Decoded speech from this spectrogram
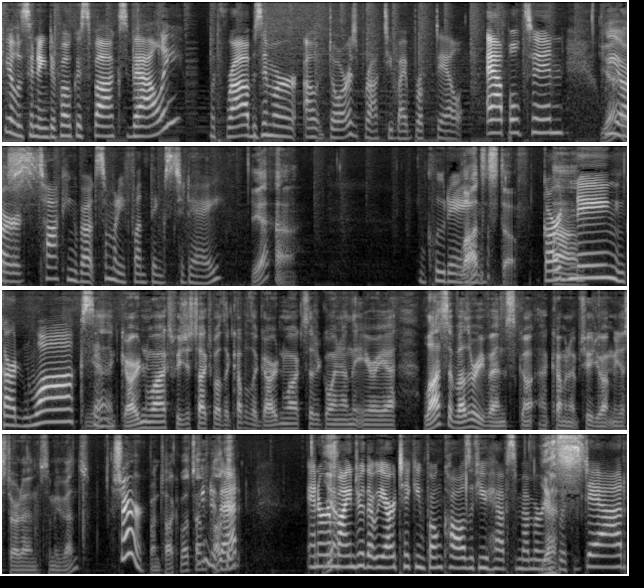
You're listening to Focus Fox Valley with Rob Zimmer Outdoors, brought to you by Brookdale Appleton. We are Yes. talking about so many fun things today, Yeah. including Lots of stuff. Um, gardening and garden walks. yeah, And garden walks. We just talked about the couple of the garden walks that are going on in the area. Lots of other events go- uh, coming up too. Do you want me to start on some events? sure, Want to talk about we some? can do Okay. that. And a Yeah. reminder that we are taking phone calls if you have some memories Yes. with Dad,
